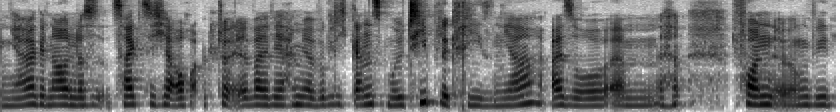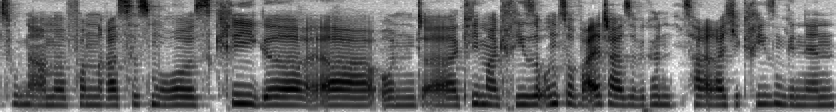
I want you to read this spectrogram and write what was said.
Ja, genau. Und das zeigt sich ja auch aktuell, weil wir haben ja wirklich ganz multiple Krisen, ja. Also ähm, von irgendwie Zunahme von Rassismus, Kriege äh, und äh, Klimakrise und so weiter. Also wir könnten zahlreiche Krisen nennen.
